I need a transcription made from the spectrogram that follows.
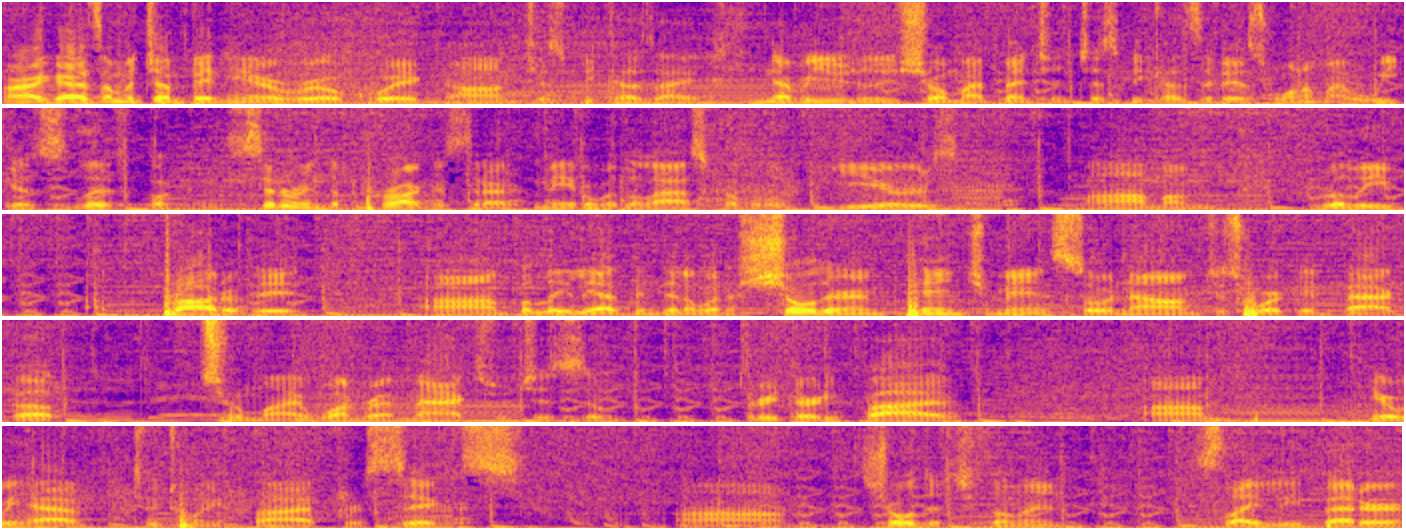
Alright guys, I'm gonna jump in here real quick, um, just because I never usually show my bench and just because it is one of my weakest lifts, but considering the progress that I've made over the last couple of years, um, I'm really proud of it. Um, but lately I've been dealing with a shoulder impingement, so now I'm just working back up to my one rep max, which is a 335. Um, here we have 225 for six. Um, shoulders feeling slightly better,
